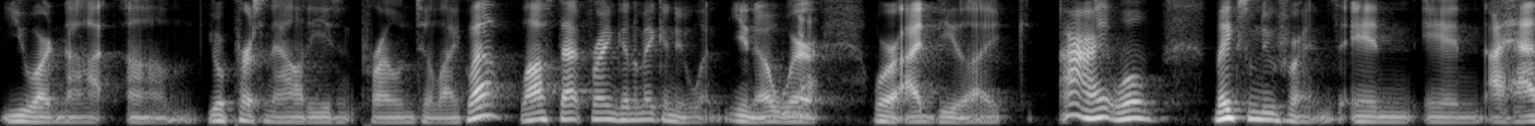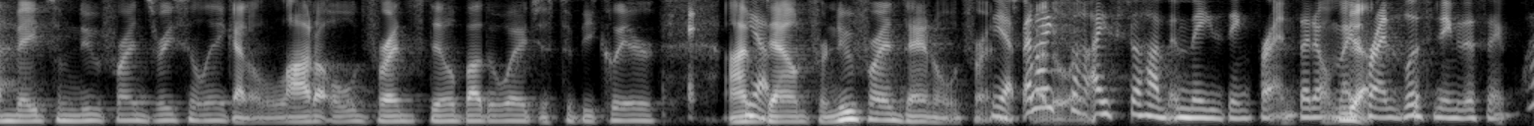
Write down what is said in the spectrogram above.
You are not um, your personality isn't prone to like, well, lost that friend, gonna make a new one. You know, where Yeah. where I'd be like, all right, well, make some new friends. And and I have made some new friends recently. Got a lot of old friends still, by the way, just to be clear. I'm Yeah. down for new friends and old friends. Yeah, and I still way. I still have amazing friends. I don't want my Yeah. friends listening to this saying, "What?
